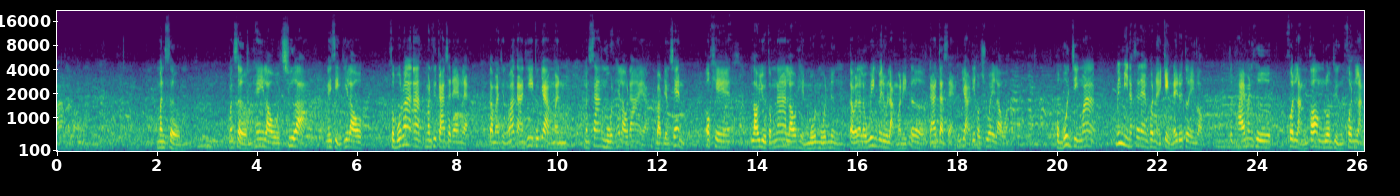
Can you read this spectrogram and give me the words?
บ้างแล้วก็มันเสริม มันเสริมให้เราเชื่อในสิ่งที่เราสมมุติว่าอะมันคือการแสดงแหละ แต่หมายถึงว่าการที่ทุกอย่างมันมันสร้างมูดให้เราได้อะแบบอย่างเช่น โอเค เราอยู่ตรงหน้าเราเห็นมูดมูดหนึ่งแต่เวลาเราวิ่งไปดูหลังมอนิเตอร์ การจัดแสงทุกอย่างที่เขาช่วยเราอะผมพูดจริงว่า ไม่มีนักแสดงคนไหนเก่งได้ด้วยตัวเองหรอก สุดท้ายมันคือคนหลังกล้องรวมถึงคนหลัง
